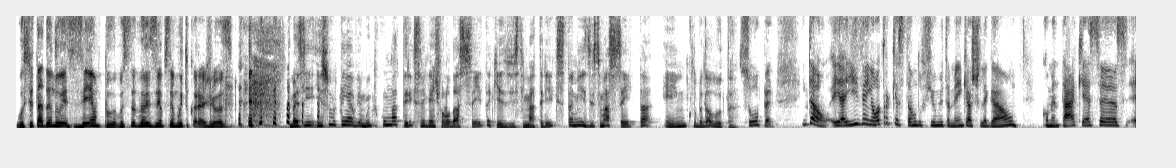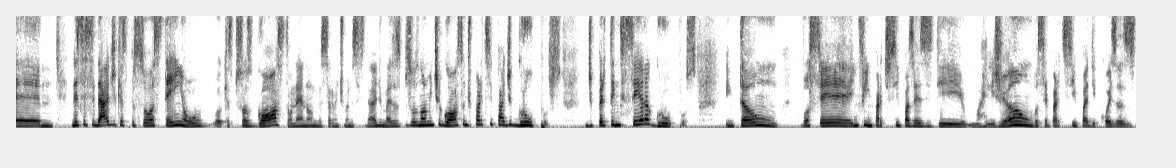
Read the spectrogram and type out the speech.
Você tá dando exemplo, você tá dando exemplo, você é muito corajoso. Mas isso tem a ver muito com Matrix, né? Que a gente falou da seita que existe em Matrix, também existe uma seita em Clube da Luta. Super. Então, e aí vem outra questão do filme também que eu acho legal comentar, que essa é, necessidade que as pessoas têm, ou, ou, que as pessoas gostam, né? Não necessariamente uma necessidade, mas as pessoas normalmente gostam de participar de grupos, de pertencer a grupos. Então, você, enfim, participa às vezes de uma religião, você participa de coisas,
